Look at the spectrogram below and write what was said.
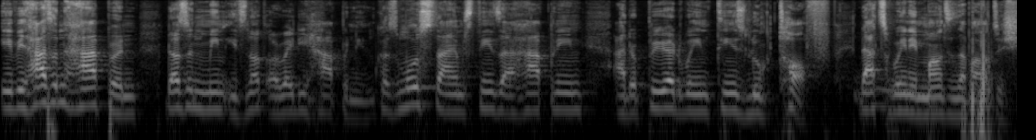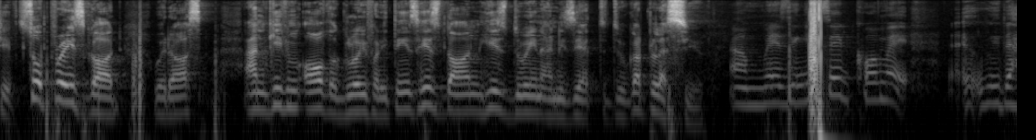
if it hasn't happened, doesn't mean it's not already happening. Because most times things are happening at a period when things look tough. That's when a mountain's about to shift. So praise God with us and give him all the glory for the things he's done, he's doing, and he's yet to do. God bless you. Amazing. You said come uh, with a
